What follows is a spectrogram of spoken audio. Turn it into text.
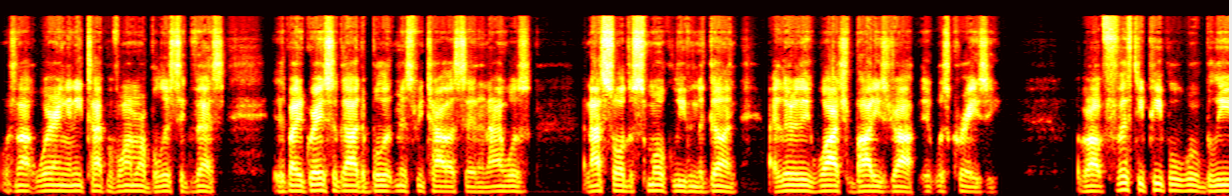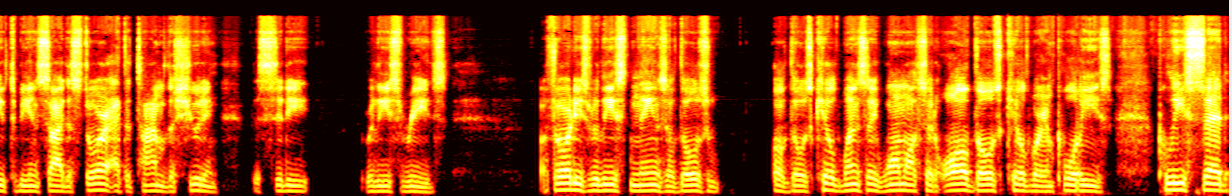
was not wearing any type of armor or ballistic vest. It is by the grace of God the bullet missed me, Tyler said, and I was and I saw the smoke leaving the gun. I literally watched bodies drop. It was crazy. About 50 people were believed to be inside the store at the time of the shooting, the city release reads. Authorities released names of those who, of those killed Wednesday. Walmart said all those killed were employees. Police said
